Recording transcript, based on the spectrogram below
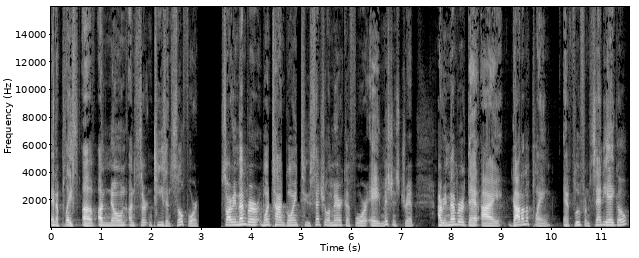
in a place of unknown uncertainties and so forth. So I remember one time going to Central America for a missions trip. I remember that I got on a plane and flew from San Diego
